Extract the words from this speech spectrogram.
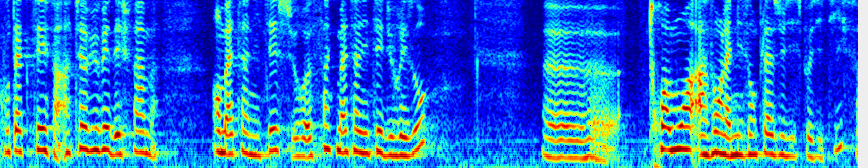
contacté, enfin interviewé des femmes en maternité sur euh, cinq maternités du réseau, trois mois avant la mise en place du dispositif.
